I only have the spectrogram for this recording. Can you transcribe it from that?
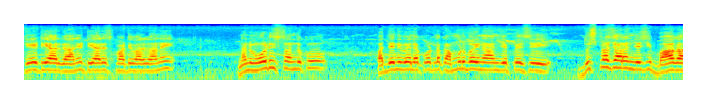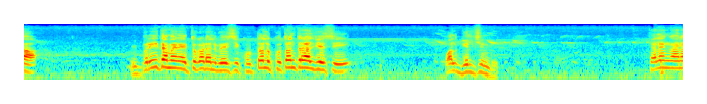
కేటీఆర్ కానీ టీఆర్ఎస్ పార్టీ వారు కానీ నన్ను ఓడిస్తందుకు పద్దెనిమిది వేల కోట్లకు అమ్ముడు పోయినా అని చెప్పేసి దుష్ప్రచారం చేసి బాగా విపరీతమైన ఎత్తుగడలు వేసి కుట్రలు కుతంత్రాలు చేసి వాళ్ళు గెలిచిండ్రు. తెలంగాణ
